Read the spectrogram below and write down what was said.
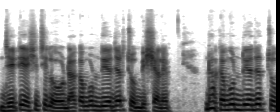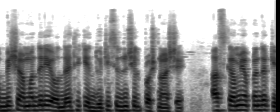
যেটি এসেছিল ঢাকা বোর্ড দুই হাজার চব্বিশ সালে। ঢাকা বোর্ড দুই হাজার চব্বিশে আমাদের এই অধ্যায় থেকে দুইটি সৃজনশীল প্রশ্ন আসে। আজকে আমি আপনাদেরকে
